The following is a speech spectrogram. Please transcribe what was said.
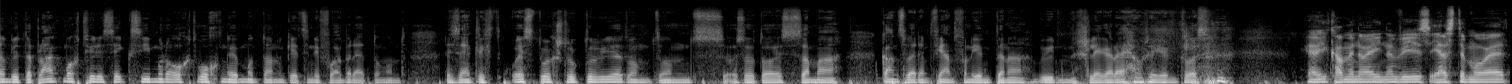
dann wird der Plan gemacht für die sechs, sieben oder acht Wochen eben und dann geht es in die Vorbereitung und das ist eigentlich alles durchstrukturiert und, und also da ist, sind wir ganz weit entfernt von irgendeiner wüden Schlägerei oder irgendwas. Ja, ich kann mich noch erinnern, wie ich das erste Mal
